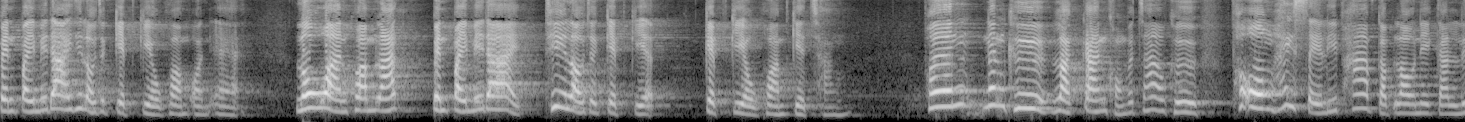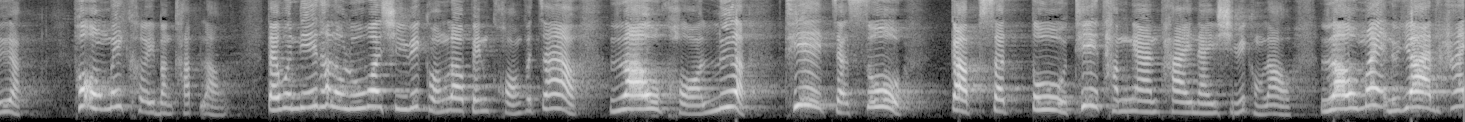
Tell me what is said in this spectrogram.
เป็นไปไม่ได้ที่เราจะเก็บเกี่ยวความอ่อนแอ เราหวานความรักเป็นไปไม่ได้ที่เราจะเก็บเกียรติเก็บเกี่ยวความเกลียดชัง เพราะฉะนั้นนั่นคือหลักการของพระเจ้าคือ พระองค์ให้เสรีภาพกับเราในการเลือก พระองค์ไม่เคยบังคับเรา แต่วันนี้ถ้าเรารู้ว่าชีวิตของเราเป็นของพระเจ้า เราขอเลือกที่จะสู้ กับศัตรูที่ทำงานภายในชีวิตของเรา เราไม่อนุญาตให้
